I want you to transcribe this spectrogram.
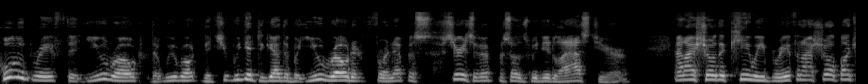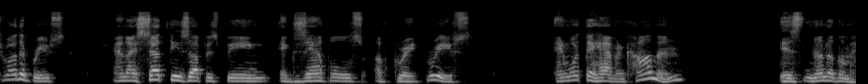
Hulu brief that you wrote, that we wrote, that you, we did together, but you wrote it for an episode, series of episodes we did last year. And I show the Kiwi brief and I show a bunch of other briefs. And I set these up as being examples of great briefs. And what they have in common is none of them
